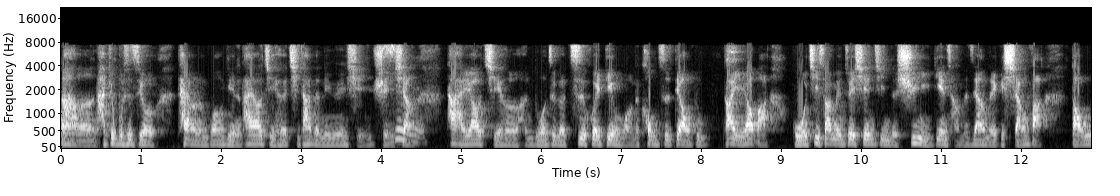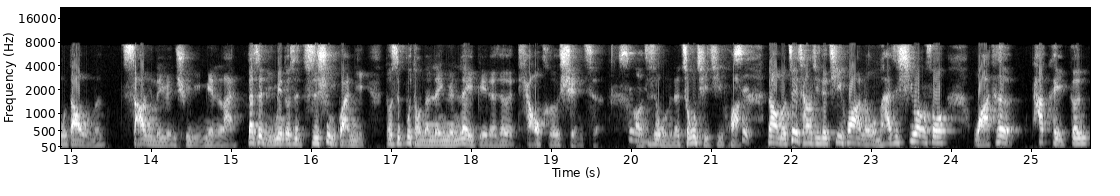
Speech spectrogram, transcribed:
那、呃、它就不是只有太阳能光电了，它要结合其他的能源选选项，它还要结合很多这个智慧电网的控制调度，它也要把国际上面最先进的虚拟电厂的这样的一个想法导入到我们沙仑的园区里面来。那这里面都是资讯管理，都是不同的能源类别的这个调和选择。是哦，这是我们的中期计划。是，那我们最长期的计划呢？我们还是希望说瓦特。它可以跟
